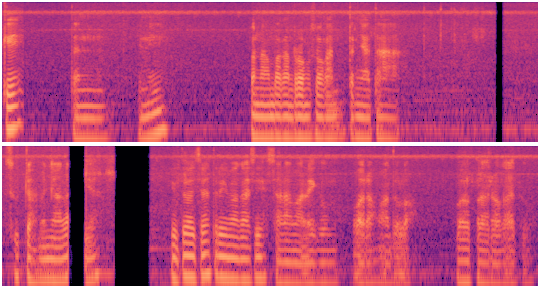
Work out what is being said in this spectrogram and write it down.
Oke. Dan ini penampakan rongsokan ternyata sudah menyala ya. Itu aja terima kasih. Assalamualaikum warahmatullahi wabarakatuh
